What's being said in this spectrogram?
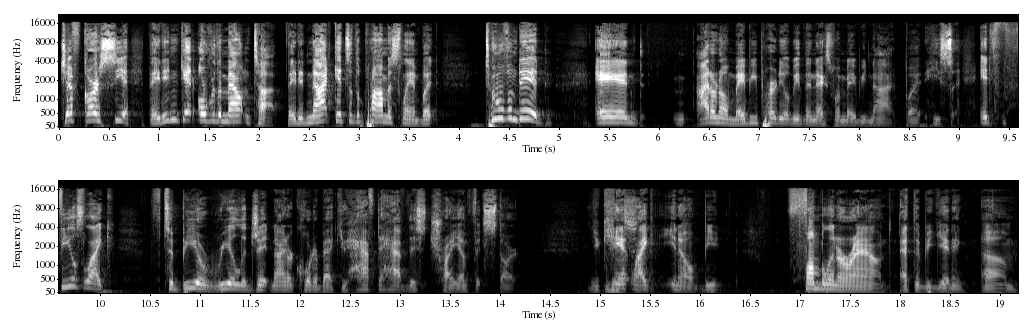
Jeff Garcia. They didn't get over the mountaintop. They did not get to the promised land, but two of them did. And I don't know. Maybe Purdy will be the next one. Maybe not. But he's. It feels like to be a real legit Niner quarterback, you have to have this triumphant start. You can't like you know be fumbling around at the beginning. Um,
